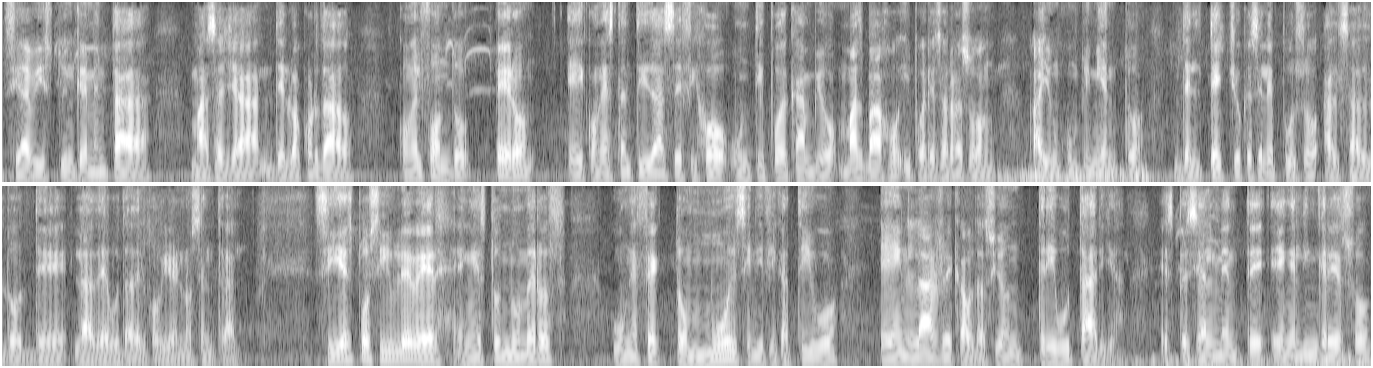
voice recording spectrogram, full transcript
se ha visto incrementada más allá de lo acordado con el fondo, pero eh, con esta entidad se fijó un tipo de cambio más bajo y por esa razón hay un cumplimiento del techo que se le puso al saldo de la deuda del gobierno central. Sí es posible ver en estos números un efecto muy significativo en la recaudación tributaria, especialmente en el ingreso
